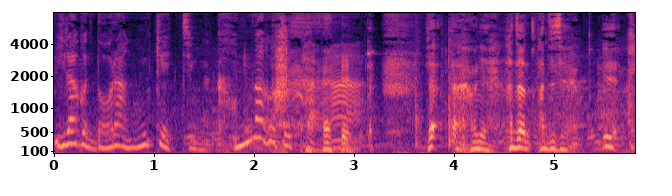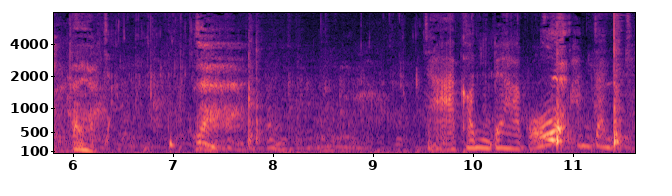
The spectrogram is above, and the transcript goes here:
이라고 너랑 웃겠지 겁나고 좋다. 자, 아, 어머니, 한 잔 받으세요. 예. 아유. 자. 자 건배하고 한잔 쭉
